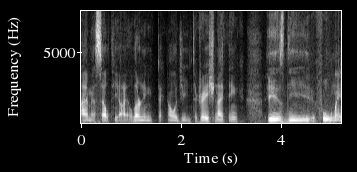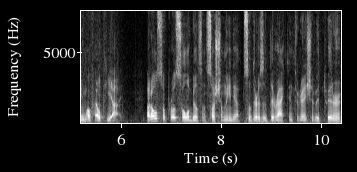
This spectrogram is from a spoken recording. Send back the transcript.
IMS-LTI. Learning Technology Integration, I think, is the full name of LTI. But also ProSolo builds on social media, so there is a direct integration with Twitter,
